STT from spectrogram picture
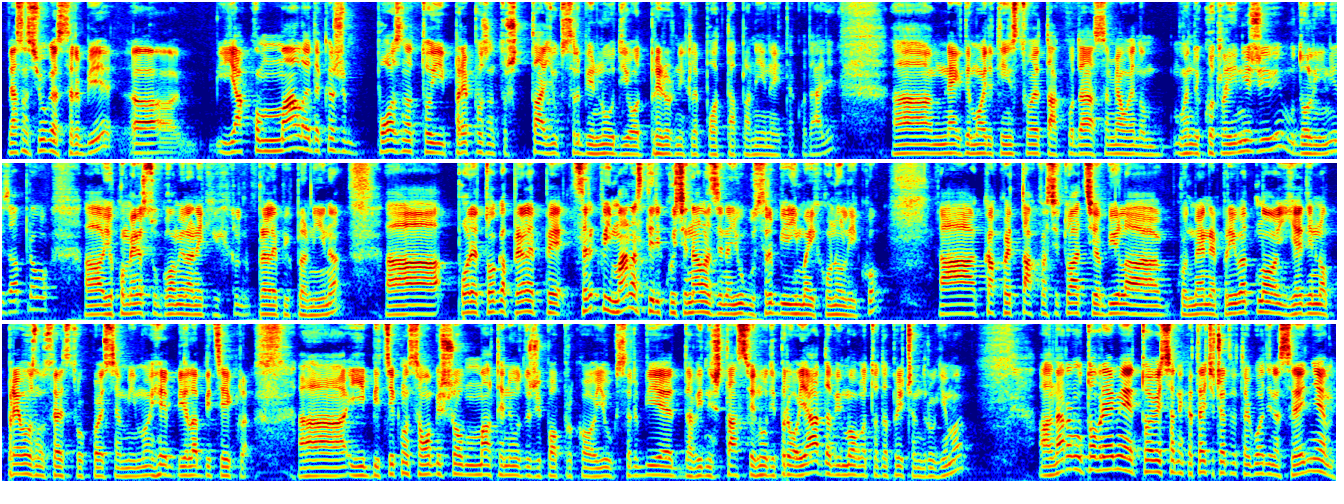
ja sam s juga Srbije uh, jako malo je, da kažem, poznato i prepoznato šta jug Srbije nudi od prirodnih lepota, planina i tako dalje. Negde moje detinstvo je tako da sam ja u, jednom, u jednoj kotlini živim, u dolini zapravo, a, i oko mene su gomila nekih prelepih planina. A, pored toga prelepe crkve i manastiri koji se nalaze na jugu Srbije ima ih onoliko a kako je takva situacija bila kod mene privatno, jedino prevozno sredstvo koje sam imao je bila bicikla. A, I biciklom sam obišao malte ne uzdrži popru kao jug Srbije, da vidim šta sve nudi prvo ja, da bi mogao to da pričam drugima. Ali naravno u to vreme, to je već sad neka treća, četvrta godina srednje,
